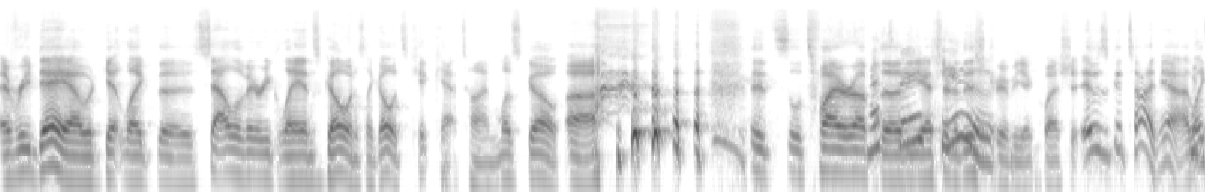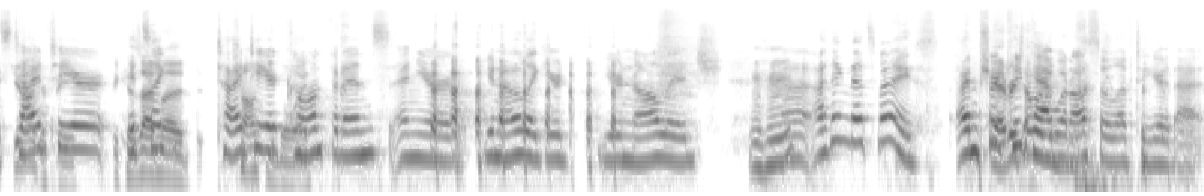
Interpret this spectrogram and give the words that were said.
every day I would get like the salivary glands going. It's like, oh, it's Kit Kat time. Let's go. Uh, it's let's fire up the, the answer cute. to this trivia question. It was a good time. Yeah, I like tied to your because I'm like a tied to your boy. confidence and your you know like your your knowledge. Mm-hmm. Uh, I think that's nice. I'm sure yeah, Kit Kat would also love to hear that.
